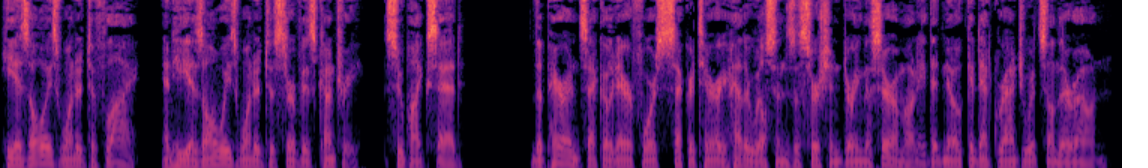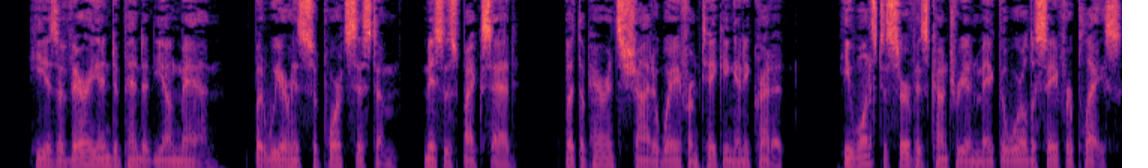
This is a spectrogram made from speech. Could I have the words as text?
He has always wanted to fly, and he has always wanted to serve his country, Sue Pike said. The parents echoed Air Force Secretary Heather Wilson's assertion during the ceremony that no cadet graduates on their own. He is a very independent young man, but we are his support system, Mrs. Pike said. But the parents shied away from taking any credit. He wants to serve his country and make the world a safer place,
